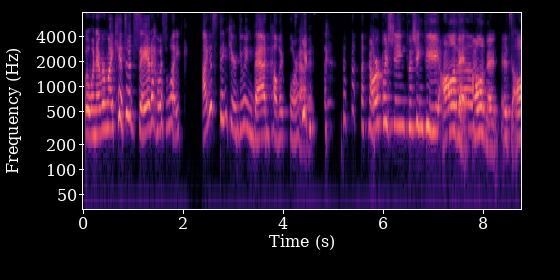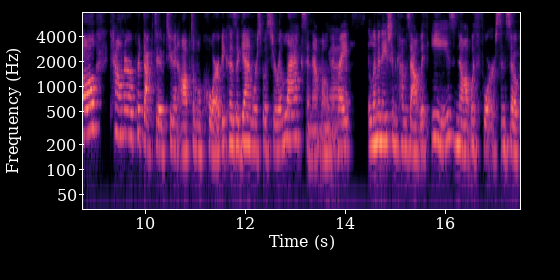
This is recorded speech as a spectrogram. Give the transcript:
but whenever my kids would say it, I was like, I just think you're doing bad pelvic floor habits. power pushing, pushing pee, all of it, all of it. It's all counterproductive to an optimal core because again, we're supposed to relax in that moment, yes. right? elimination comes out with ease, not with force. And so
